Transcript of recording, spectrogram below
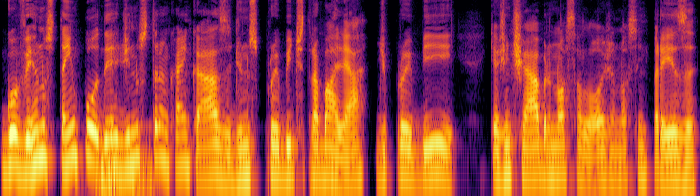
governos têm o poder de nos trancar em casa, de nos proibir de trabalhar, de proibir que a gente abra nossa loja, nossa empresa.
